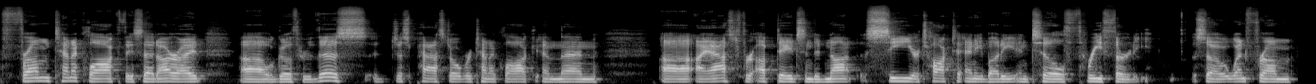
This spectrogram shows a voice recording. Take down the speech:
from ten o'clock they said, "All right, uh, we'll go through this." It just passed over ten o'clock, and then uh, I asked for updates and did not see or talk to anybody until three thirty. So it went from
